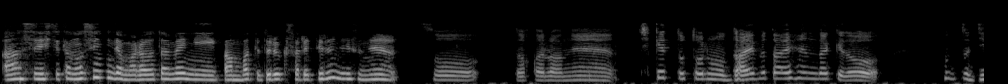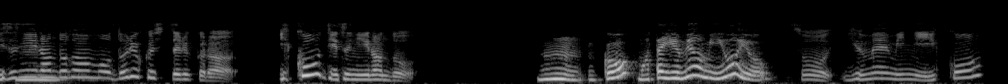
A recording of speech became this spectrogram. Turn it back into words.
あ、安心して楽しんでもらうために頑張って努力されてるんですね。そう。だからね、チケット取るのだいぶ大変だけど、ほんとディズニーランド側も努力してるから、行こう、ディズニーランド。うん、行こうまた夢を見ようよ。そう、夢見に行こう。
